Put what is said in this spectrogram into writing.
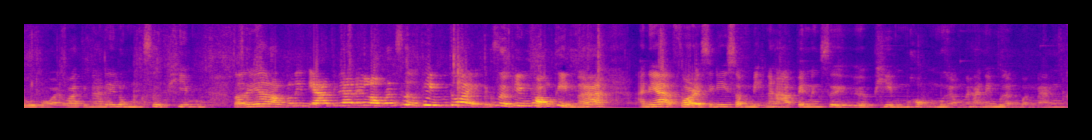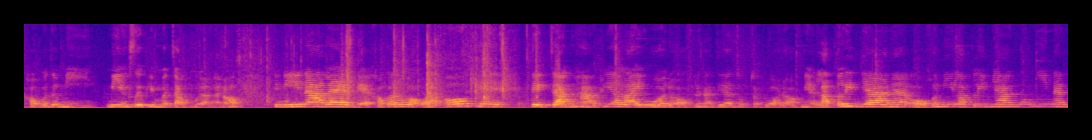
รูปเอาไว้ว่าติน่าได้ลงหนังสือพิมพ์ ตอนที่ได้รับปริญญาติน่าได้ลงหนังสือพิมพ์ด้วยหนังสือพิมพ์ท้องถิ่นนะคะ อันนี้ Forest City Summit นะคะ เป็นหนังสือพิมพ์ของเมืองนะคะ ในเมืองเมืองนั้นเขาก็จะมีมีหนังสือพิมพ์ประจำเมืองอะเนาะ ทีนี้หน้าแรกเนี่ยเขาก็จะบอกว่า โอเค เด็กจากมหาวิทยาลัยวอร์ดอฟนะคะ ที่จบจากวอร์ดอฟเนี่ยรับปริญญานะ โอ้คนนี้รับปริญญาว่างี้นั้น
